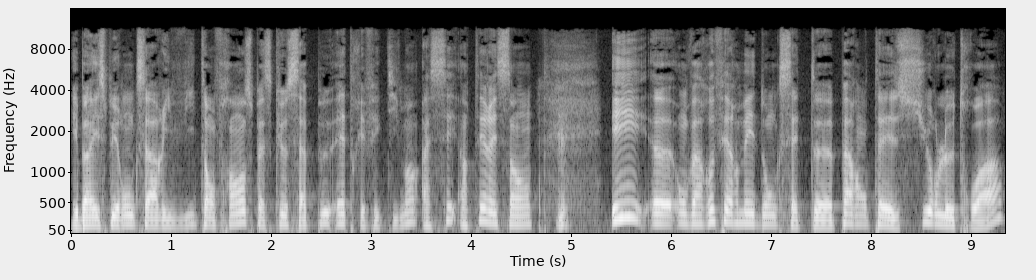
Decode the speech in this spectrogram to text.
Eh ben, espérons que ça arrive vite en France parce que ça peut être effectivement assez intéressant. Et euh, on va refermer donc cette parenthèse sur le 3.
